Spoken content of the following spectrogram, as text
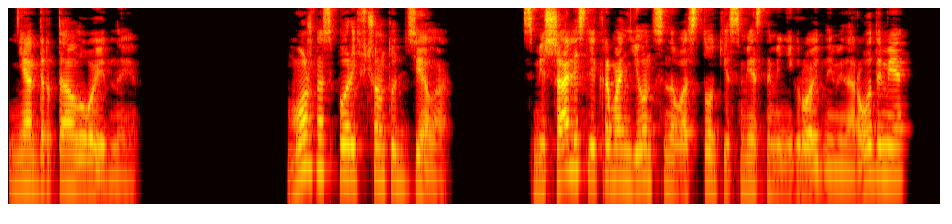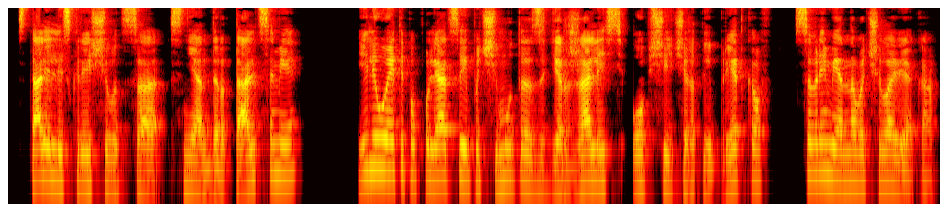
неандерталоидные. Можно спорить, в чем тут дело. Смешались ли кроманьонцы на Востоке с местными негроидными народами, стали ли скрещиваться с неандертальцами, или у этой популяции почему-то задержались общие черты предков современного человека.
